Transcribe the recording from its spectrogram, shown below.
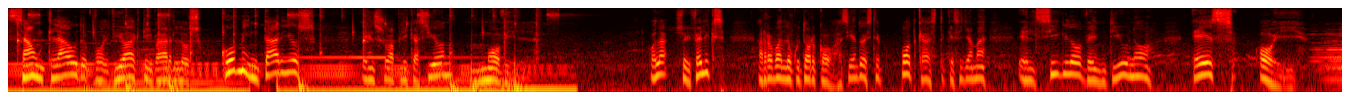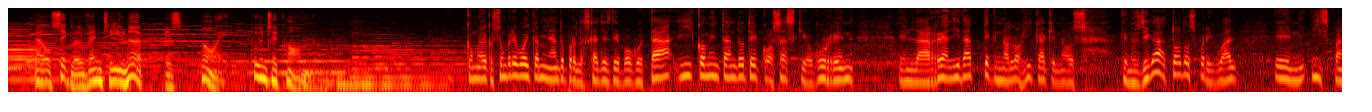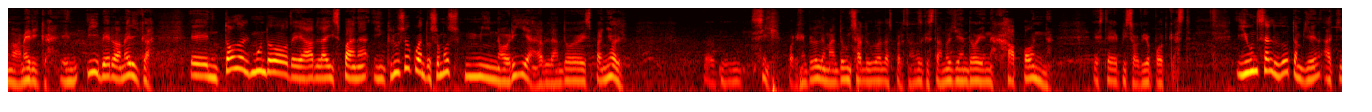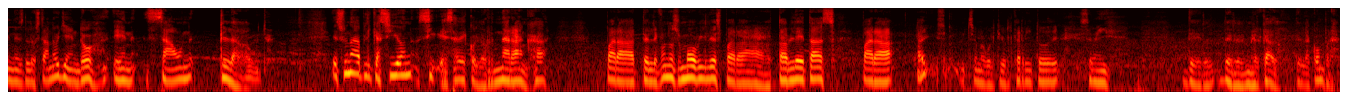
SoundCloud volvió a activar los comentarios en su aplicación móvil. Hola, soy Félix, arroba locutorco, haciendo este podcast que se llama El siglo XXI es hoy. El siglo XXI es hoy.com. Como de costumbre voy caminando por las calles de Bogotá y comentándote cosas que ocurren en la realidad tecnológica que nos, que nos llega a todos por igual en Hispanoamérica, en Iberoamérica, en todo el mundo de habla hispana, incluso cuando somos minoría hablando español. Um, sí, por ejemplo, le mando un saludo a las personas que están oyendo en Japón este episodio podcast. Y un saludo también a quienes lo están oyendo en SoundCloud. Es una aplicación, sí, esa de color naranja, para teléfonos móviles, para tabletas, para... Ay, se me volteó el carrito de, del, mercado, de la compra.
